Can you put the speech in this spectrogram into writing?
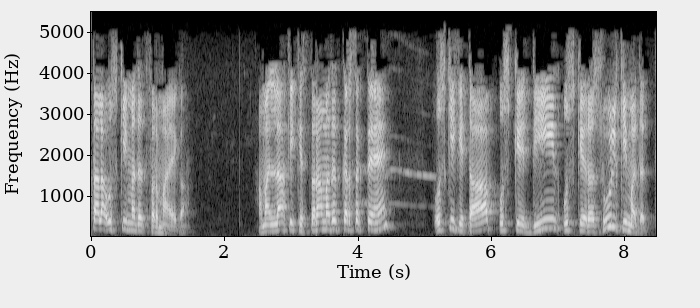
تعالیٰ اس کی مدد فرمائے گا۔ ہم اللہ کی کس طرح مدد کر سکتے ہیں؟ اس کی کتاب، اس کے دین، اس کے رسول کی مدد۔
